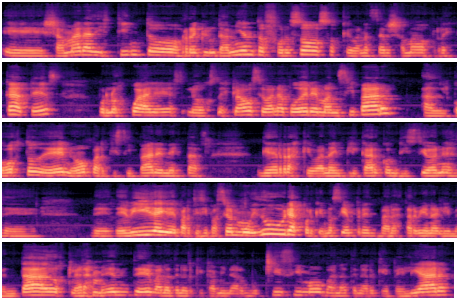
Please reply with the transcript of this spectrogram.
eh, llamar a distintos reclutamientos forzosos, que van a ser llamados rescates, por los cuales los esclavos se van a poder emancipar al costo de no participar en estas guerras que van a implicar condiciones de, de, vida y de participación muy duras, porque no siempre van a estar bien alimentados, claramente, van a tener que caminar muchísimo, van a tener que pelear,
